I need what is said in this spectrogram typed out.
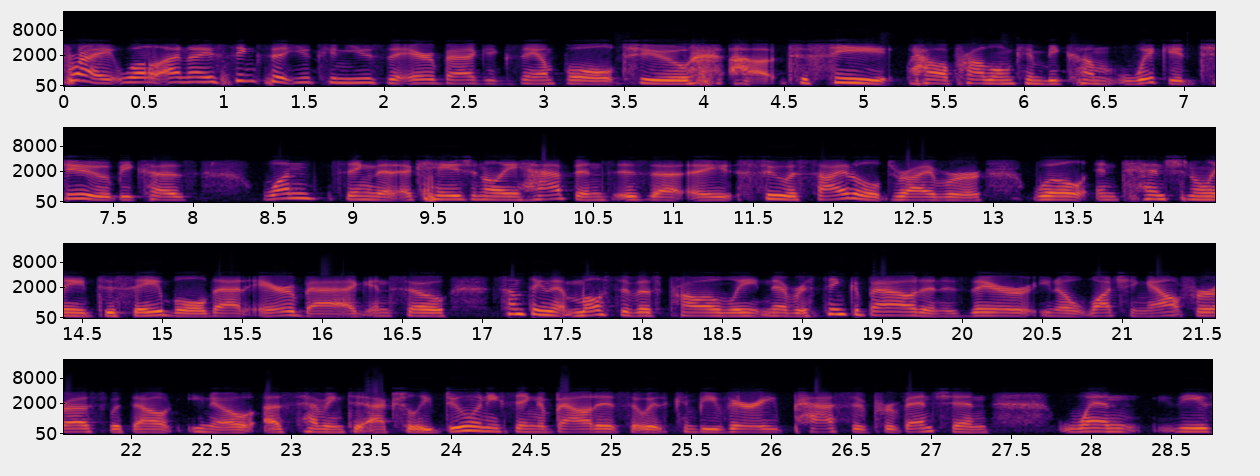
Right. Well, and I think that you can use the airbag example to uh, to see how a problem can become wicked too, because one thing that occasionally happens is that a suicidal driver will intentionally disable that airbag. And so something that most of us probably never think about and is there, you know, watching out for us without, you know, us having to actually do anything about it. So it can be very passive prevention when these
